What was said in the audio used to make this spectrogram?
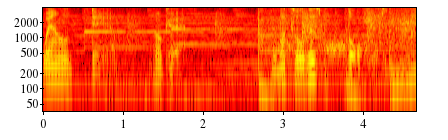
Well, damn. Okay. Then what's all this bullshit?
